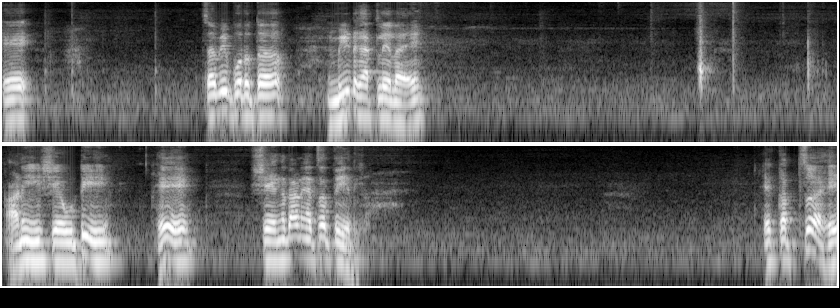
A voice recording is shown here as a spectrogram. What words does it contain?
हे चवीपुरतं मीठ घातलेलं आहे. आणि शेवटी हे शेंगदाण्याचं तेल. हे कच्च आहे.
